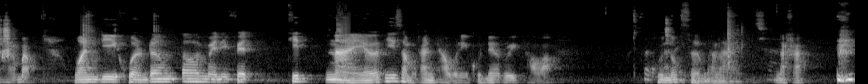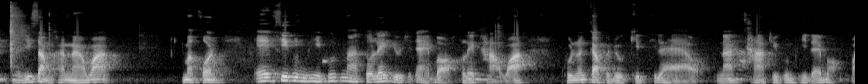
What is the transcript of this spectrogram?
ทั้งแบบ วันดีควรเริ่มต้น manifest ทิศไหนแล้วที่สำคัญค่ะวันนี้คุณได้รู้อีกค่ะว่า คุณต้องเสริมอะไรใช่นะครับในที่สำคัญนะว่าบางคน เอ๊ะที่คุณพีพูดมาตัวเลขอยู่ที่ไหนบอกเลยค่ะว่า คุณต้องกลับไปดูคลิปที่แล้วนะคะที่คุณพีได้บอกไป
